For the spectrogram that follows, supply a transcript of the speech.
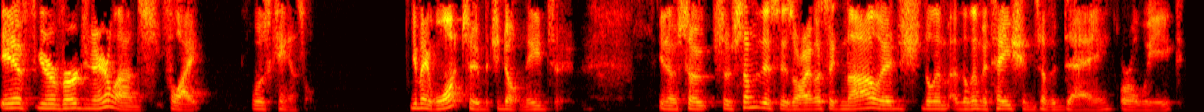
if your Virgin Airlines flight was canceled. You may want to, but you don't need to. you know, so so some of this is all right. Let's acknowledge the lim- the limitations of a day or a week,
